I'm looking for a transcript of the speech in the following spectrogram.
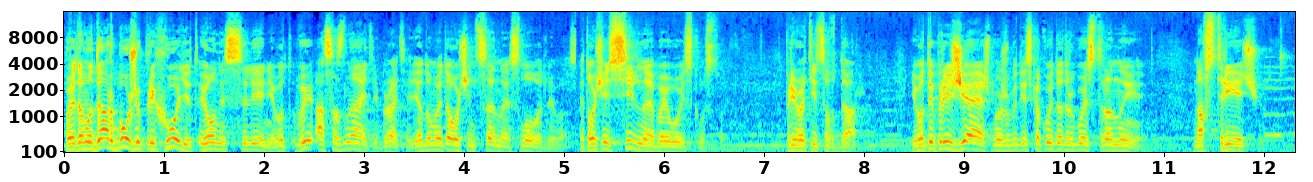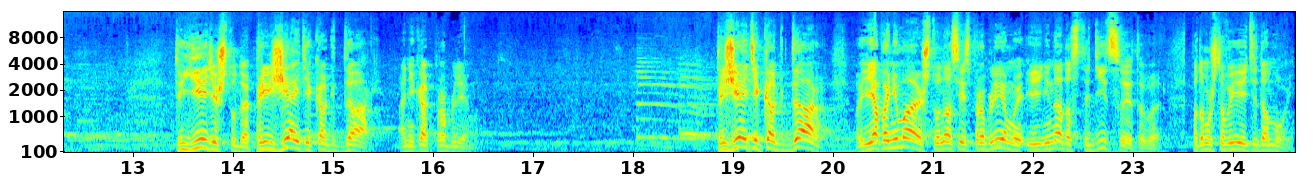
Поэтому дар Божий приходит, и он исцеление. Вот вы осознаете, братья, я думаю, это очень ценное слово для вас. Это очень сильное боевое искусство превратиться в дар. И вот ты приезжаешь, может быть, из какой-то другой страны, навстречу. Ты едешь туда, приезжайте как дар, а не как проблема. Приезжайте как дар. Я понимаю, что у нас есть проблемы, и не надо стыдиться этого, потому что вы едете домой.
